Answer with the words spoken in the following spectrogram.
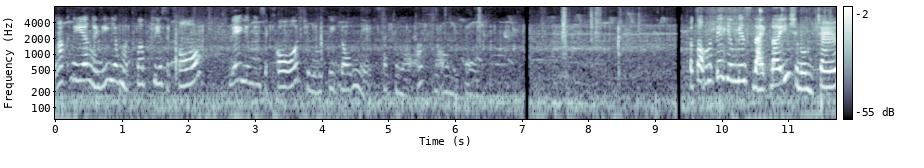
ទាំងអស់គ្នាថ្ងៃនេះយើងមកធ្វើភ្លាសាច់គោនេះយើងមានសាច់គោជាមួយពីរដុំនេះសាច់ច្រឡល្អមែនតើបន្ទាប់មកទៀតយើងមានស្ដែកដីជាមួយមួយចាន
